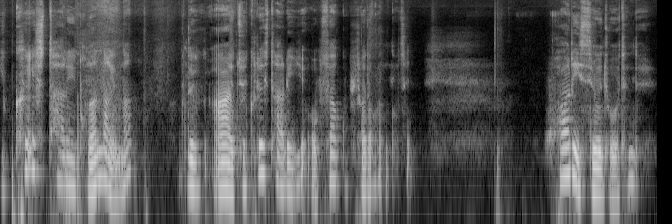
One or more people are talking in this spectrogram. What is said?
이 크리스탈이 도난당했나? 근데 아, 저 크리스탈이 없어갖고 필요하다고 하는 거지. 활이 있으면 좋을 텐데.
